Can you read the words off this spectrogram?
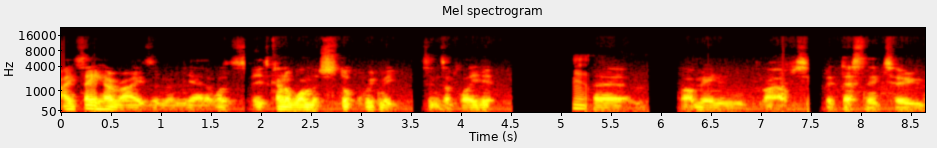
I, I'd say Horizon, and yeah, that was it's kind of one that stuck with me since I played it. Yeah. Um, but I mean, like obviously with Destiny Two,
